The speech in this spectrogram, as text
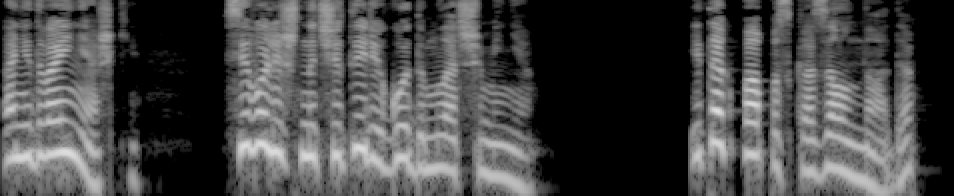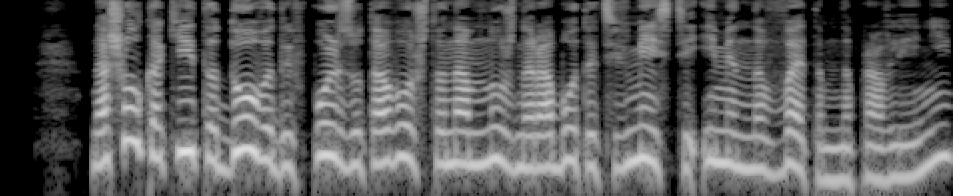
а не двойняшки всего лишь на четыре года младше меня. Итак, папа сказал «надо», нашел какие-то доводы в пользу того, что нам нужно работать вместе именно в этом направлении,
